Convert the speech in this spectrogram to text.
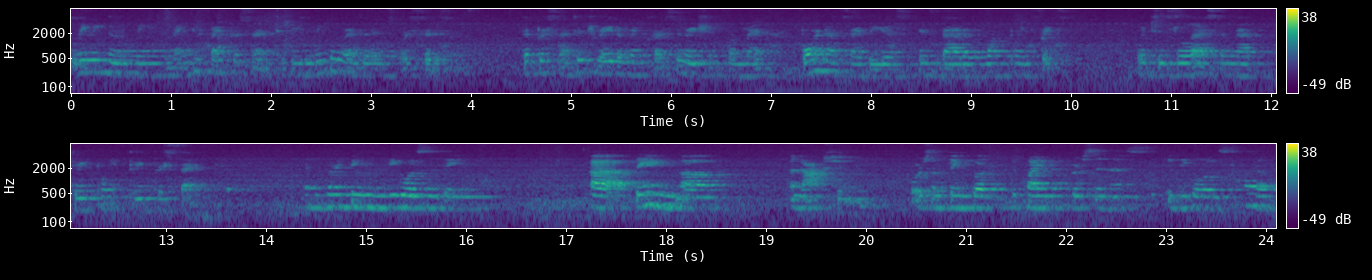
leaving the remaining 95% to be legal residents or citizens. The percentage rate of incarceration for men born outside the U.S. is that of 1.6, which is less than that 3.3%. And when I think legal is something, uh, a thing, uh, an action or something, but defining a person as illegal is kind of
